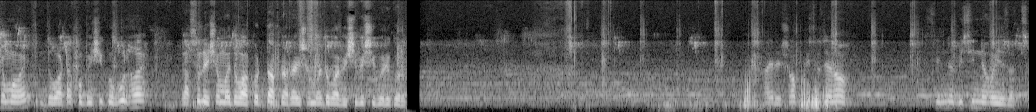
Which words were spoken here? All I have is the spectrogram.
সময় দোয়াটা খুব বেশি কবুল হয়। রাসুল এই সময় দোয়া করতো, আপনারা এই সময় দোয়া বেশি বেশি করে করবেন। আরে সব কিছু যেন ছিন্ন বিচ্ছিন্ন হয়ে যাচ্ছে।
